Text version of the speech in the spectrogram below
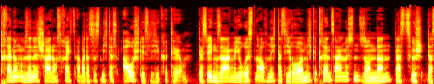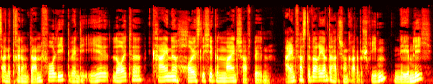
Trennung im Sinne des Scheidungsrechts, aber das ist nicht das ausschließliche Kriterium. Deswegen sagen Juristen auch nicht, dass sie räumlich getrennt sein müssen, sondern dass, zwischen, dass eine Trennung dann vorliegt, wenn die Eheleute keine häusliche Gemeinschaft bilden. Einfachste Variante hatte ich schon gerade beschrieben, nämlich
